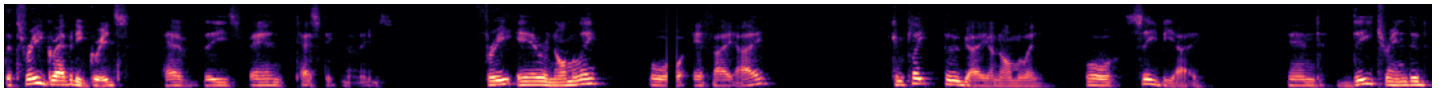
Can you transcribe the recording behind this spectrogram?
The three gravity grids have these fantastic names. Free Air Anomaly, or FAA, Complete Bouguer Anomaly, or CBA, and Detrended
